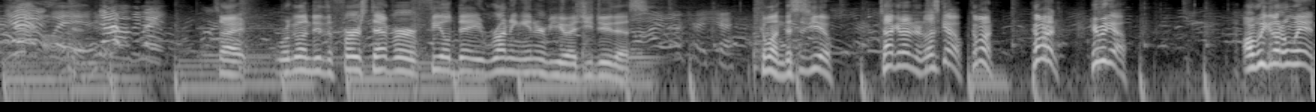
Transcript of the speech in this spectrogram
definitely. Definitely. So, all right, we're going to do the first ever field day running interview as you do this. Come on, this is you. Tuck it under. Let's go. Come on. Come on. Here we go. Are we going to win?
